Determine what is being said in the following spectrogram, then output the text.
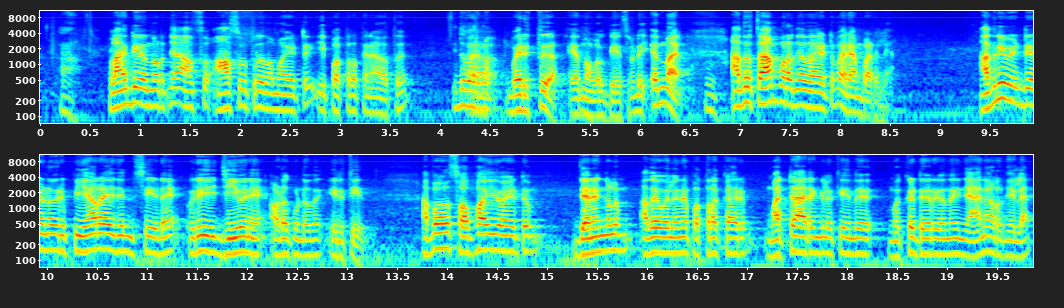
പ്ലാൻ ചെയ്തെന്ന് പറഞ്ഞാൽ ആസൂ ആസൂത്രിതമായിട്ട് ഈ പത്രത്തിനകത്ത് ഇത് വരുത്തുക എന്നുള്ള ഉദ്ദേശത്തോടെ. എന്നാൽ അത് താൻ പറഞ്ഞതായിട്ട് വരാൻ പാടില്ല. അതിനുവേണ്ടിയാണ് ഒരു പി ആർ ഏജൻസിയുടെ ഒരു ജീവനെ അവിടെ കൊണ്ടുവന്ന് ഇരുത്തിയത്. അപ്പോൾ സ്വാഭാവികമായിട്ടും ജനങ്ങളും അതേപോലെ തന്നെ പത്രക്കാരും മറ്റാരെങ്കിലുമൊക്കെ ഇതിന്റെ മെക്കെട്ടേറി വന്നത് ഞാൻ അറിഞ്ഞില്ല.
